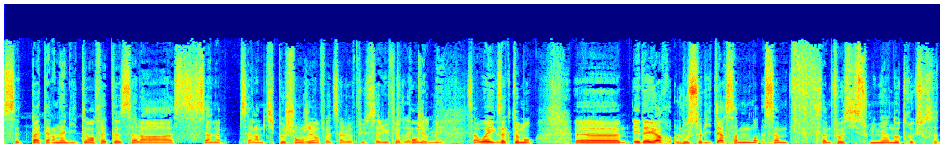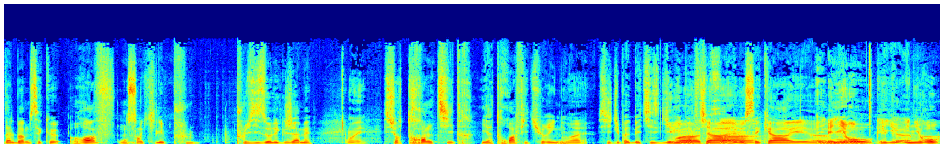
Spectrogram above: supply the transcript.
cette paternalité, en fait, ça l'a, ça l'a, ça l'a un petit peu changé. En fait, ça, l'a fait- ça lui fait ça prendre. Ça, ouais, exactement. Euh, et d'ailleurs, Loup solitaire, ça me, ça, me, ça me fait aussi souligner un autre truc sur cet album, c'est que Roth, on sent qu'il est plus plus isolé que jamais. Ouais. Sur 30 titres, il y a 3 featuring. Ouais. Si je dis pas de bêtises, Guerilla Ouais, Mafia. LOCK et, euh, Et Niro, et- quand et même Niro.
